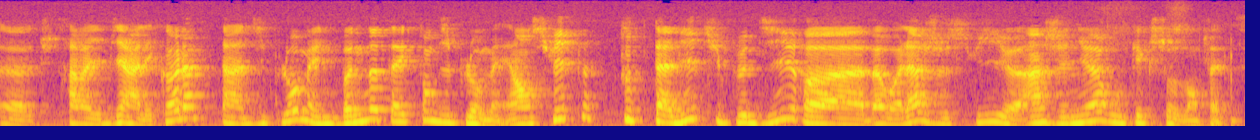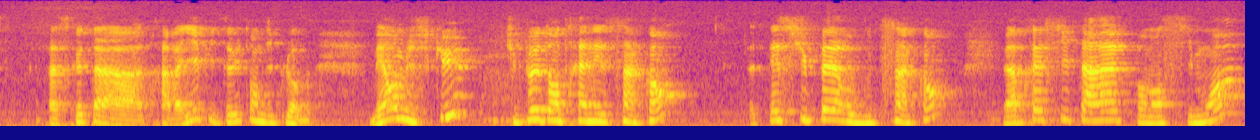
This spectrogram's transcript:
euh, tu travailles bien à l'école, tu as un diplôme et une bonne note avec ton diplôme. Et ensuite, toute ta vie, tu peux dire, ben voilà, je suis ingénieur ou quelque chose en fait. Parce que tu as travaillé puis tu as eu ton diplôme. Mais en muscu, tu peux t'entraîner 5 ans, tu es super au bout de 5 ans. Mais après, si tu arrêtes pendant 6 mois,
